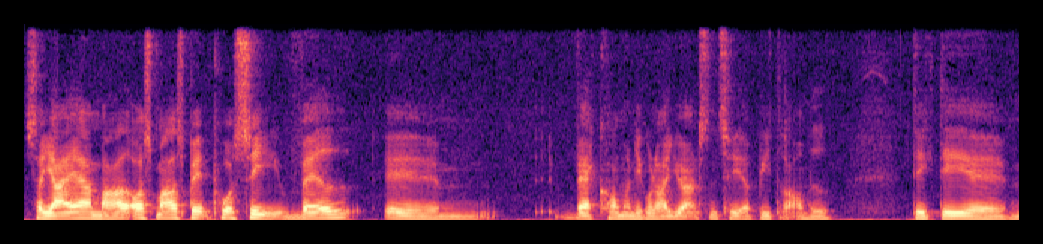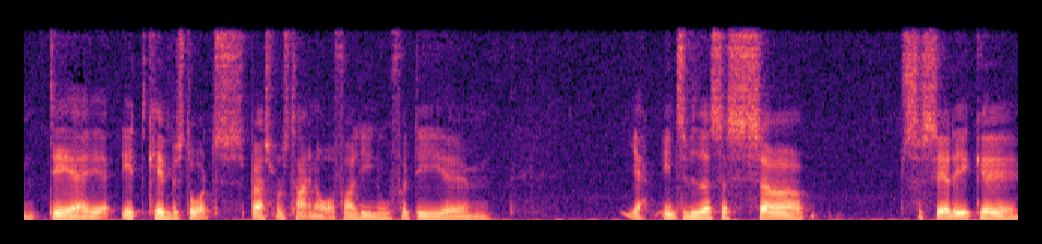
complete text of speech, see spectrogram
Så jeg er meget, også meget spændt på at se, hvad, øh, hvad kommer Nikolaj Jørgensen til at bidrage med. Det, det, øh, det er et kæmpestort spørgsmålstegn over for lige nu, fordi øh, ja, indtil videre, så, så, så ser det ikke... Øh,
